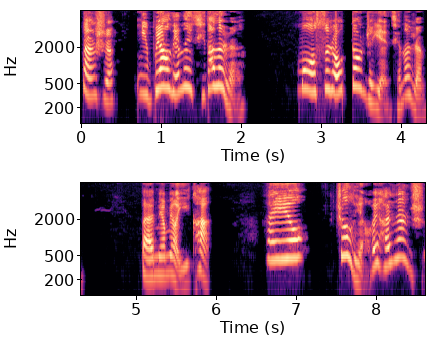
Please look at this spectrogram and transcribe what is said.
但是你不要连累其他的人。莫思柔瞪着眼前的人，白淼淼一看，哎呦！这两位还认识？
